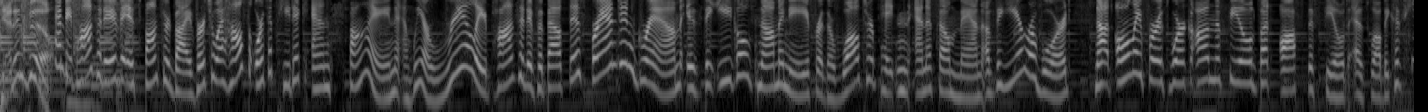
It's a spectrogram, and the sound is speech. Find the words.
Jen and Bill. And Be Positive is sponsored by Virtua Health, Orthopedic, and Spine. And we are really positive about this. Brandon Graham is the Eagles nominee for the Walter Payton NFL Man of the Year Award, not only for his work on the field, but off the field as well, because he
